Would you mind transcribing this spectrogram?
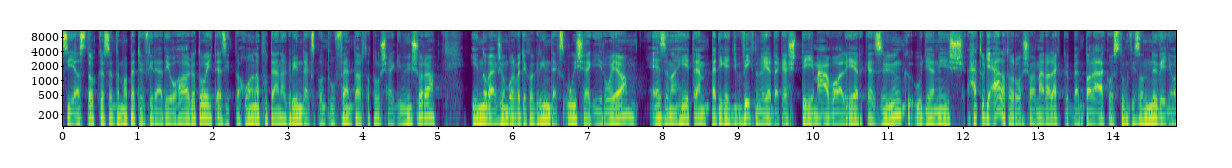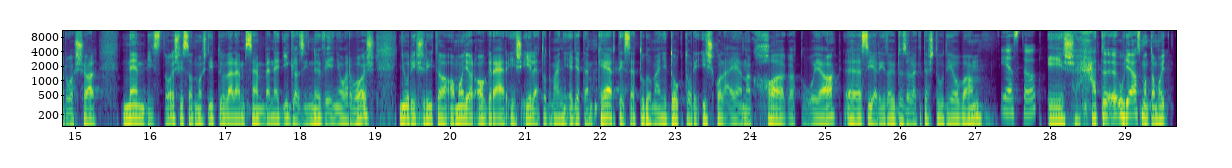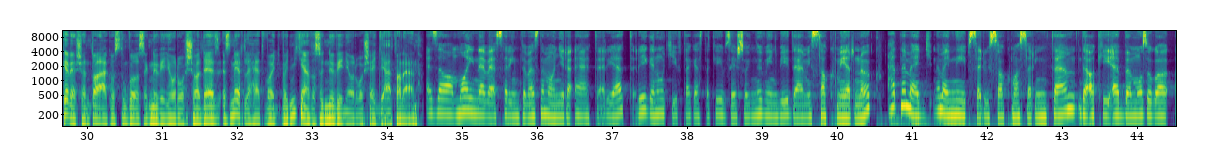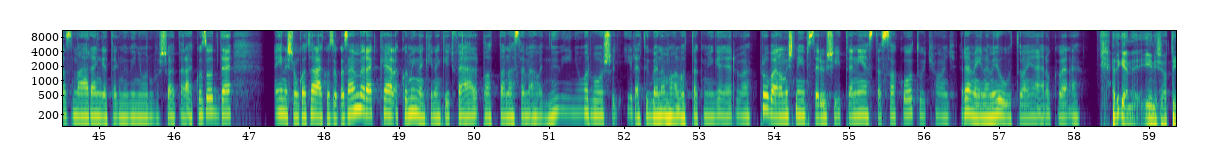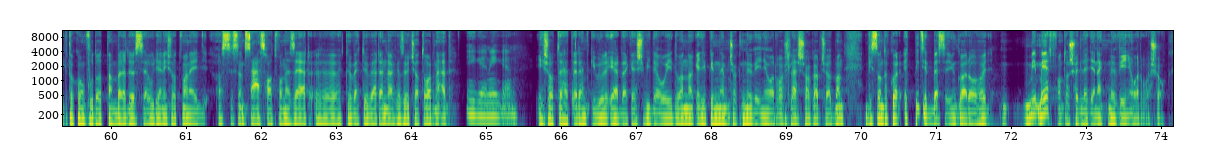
Sziasztok, köszöntöm a Petőfi Rádió hallgatóit, ez itt a holnap után a Grindex.hu fenntartatósági műsora. Én Novák Zsombor vagyok a Grindex újságírója, ezen a héten pedig egy végtelenül érdekes témával érkezünk, ugyanis, hát ugye állatorvossal már a legtöbben találkoztunk, viszont növényorvossal nem biztos, viszont most itt ül velem szemben egy igazi növényorvos, Gyuris Rita, a Magyar Agrár és Élettudományi Egyetem Kertészettudományi Doktori Iskolájának hallgatója. Szia Rita, üdvözöllek itt a stúdióban. Sziasztok! És hát ugye azt mondtam, hogy keves kevesen találkoztunk valószínűleg növényorvossal, de ez, ez miért lehet, vagy, vagy mit jelent az, hogy növényorvos egyáltalán? Ez a mai neve szerintem ez nem annyira elterjedt. Régen úgy hívták ezt a képzést, hogy növényvédelmi szakmérnök. Hát nem egy, nem egy népszerű szakma szerintem, de aki ebben mozog, az már rengeteg növényorvossal találkozott, de én is, amikor találkozok az emberekkel, akkor mindenkinek így felpattan a szeme, hogy növényorvos, hogy életükben nem hallottak még erről. Próbálom is népszerűsíteni ezt a szakot, úgyhogy remélem jó úton járok vele. Hát igen, én is a TikTokon futottam veled össze, ugyanis ott van egy, azt hiszem 160 ezer követővel rendelkező csatornád. Igen, igen és ott tehát rendkívül érdekes videóid vannak, egyébként nem csak növényorvoslással kapcsolatban, viszont akkor egy picit beszéljünk arról, hogy mi, miért fontos, hogy legyenek növényorvosok?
